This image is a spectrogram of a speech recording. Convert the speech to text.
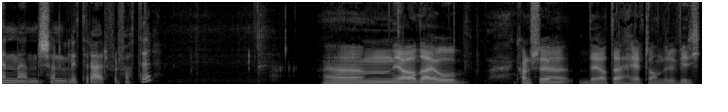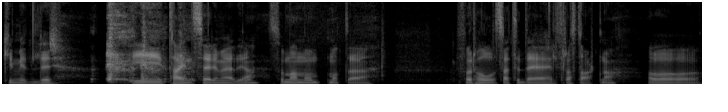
enn en skjønnlitterær forfatter? Um, ja, det er jo kanskje det at det er helt andre virkemidler i tegneseriemedia, så man må på en måte forholde seg til det helt fra starten av. Og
